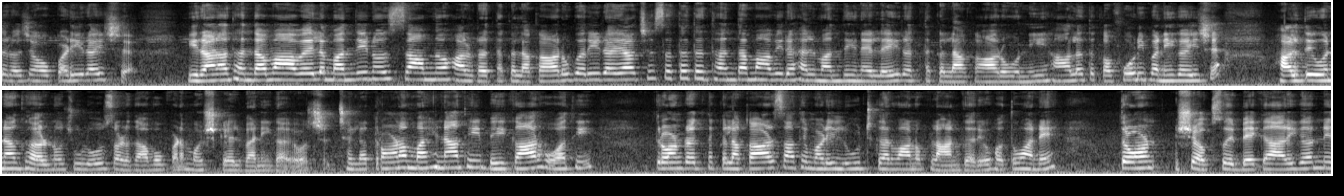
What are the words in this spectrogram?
જ રજાઓ પડી રહી છે. હીરાના ધંધામાં આવેલ મંદિરનો સામનો હાલ રત્ન કલાકારો કરી રહ્યા છે. સતત ધંધામાં આવી રહેલ મંદિરને લઈ રત્ન કલાકારોની હાલત કફોડી બની ગઈ છે. હાલ તેઓના ઘરનો ચૂલો સળગાવવો પણ મુશ્કેલ બની ગયો છે. છેલ્લા ત્રણ મહિનાથી બેકાર હોવાથી ત્રણ રત્ન કલાકાર સાથે મળી લૂંટ કરવાનો પ્લાન કર્યો હતો અને ત્રણ શખ્સોએ બે કારીગરને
